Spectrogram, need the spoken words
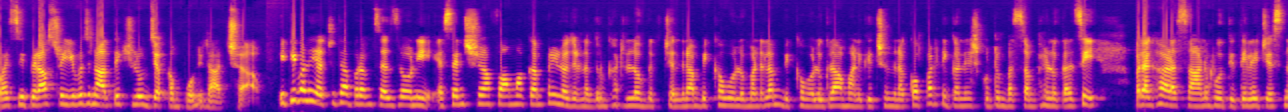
YCP రాష్ట్ర యువజన అధ్యక్షులు జక్కంపూడి రాజా. ఇటీవల అచ్యుతాపురం సెజ్లోని ఎసెన్షియా ఫార్మా కంపెనీలో జరిగిన దుర్ఘటనలో మృతి చెందిన బిక్కవోలు మండలం బిక్కవోలు గ్రామానికి చెందిన కొప్పర్తి గణేష్ కుటుంబ సభ్యులను కలిసి ప్రగాఢ సానుభూతి తెలియజేసిన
